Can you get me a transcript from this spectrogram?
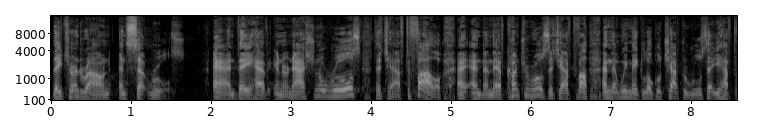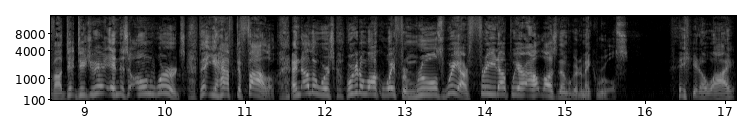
they turned around and set rules. And they have international rules that you have to follow. And, and, then they have country rules that you have to follow. And then we make local chapter rules that you have to follow. Did, did you hear it? In his own words, that you have to follow. In other words, we're going to walk away from rules. We are freed up. We are outlaws. And then we're going to make rules. you know why?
